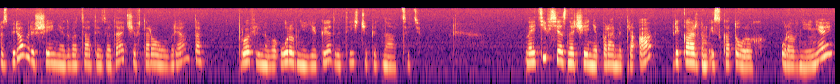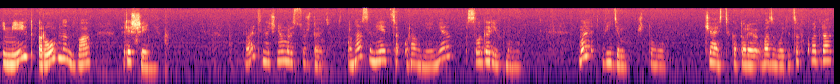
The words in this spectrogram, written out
Разберем решение 20 задачи второго варианта профильного уровня ЕГЭ 2015. Найти все значения параметра А, при каждом из которых уравнение имеет ровно два решения. Давайте начнем рассуждать. У нас имеется уравнение с логарифмами. Мы видим, что часть, которая возводится в квадрат,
